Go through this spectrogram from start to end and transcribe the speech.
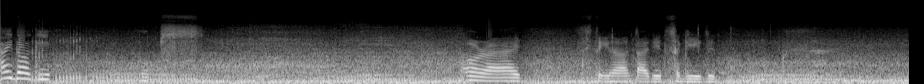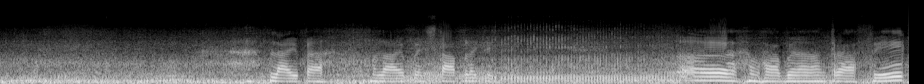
Hi, doggy. Oops. Alright. Stay na lang tayo dito sa gilid. Malayo pa. Malayo pa yung stoplight eh. Ang haba na ng traffic.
